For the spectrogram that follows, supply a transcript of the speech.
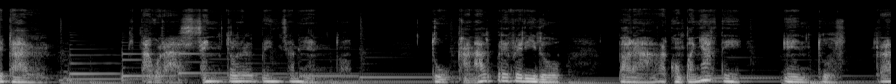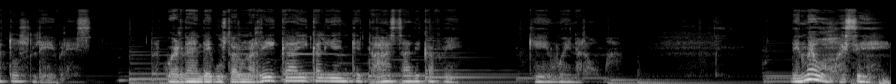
¿qué tal? Pitágoras, centro del pensamiento, tu canal preferido para acompañarte en tus ratos libres. Recuerden degustar una rica y caliente taza de café. ¡Qué buen aroma! De nuevo, ese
